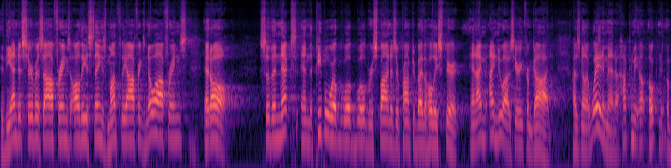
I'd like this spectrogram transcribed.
the end of service offerings, all these things, monthly offerings, no offerings at all. So the next, and the people will, will, will respond as they're prompted by the Holy Spirit. And I, I knew I was hearing from God. I was going, wait a minute, how can we? Oh, oh, oh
